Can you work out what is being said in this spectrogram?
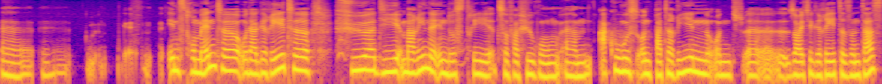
äh, äh Instrumente oder Geräte für die Marineindustrie zur Verfügung. Ähm, Akkus und Batterien und äh, solche Geräte sind das.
